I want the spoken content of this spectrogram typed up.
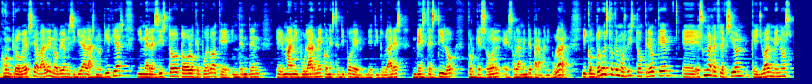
controversia, ¿vale? No veo ni siquiera las noticias y me resisto todo lo que puedo a que intenten manipularme con este tipo de, de titulares de este estilo porque son eh, solamente para manipular. Y con todo esto que hemos visto, creo que eh, es una reflexión que yo al menos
